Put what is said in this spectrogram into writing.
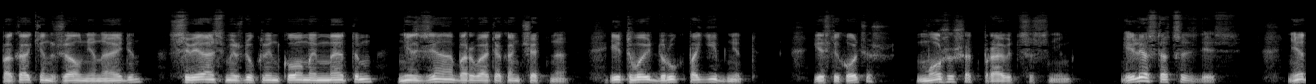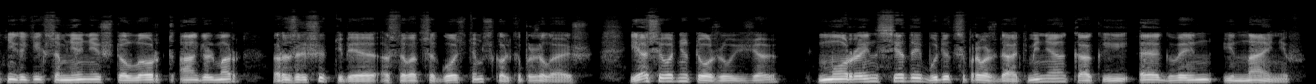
Пока кинжал не найден, связь между клинком и Мэттом нельзя оборвать окончательно, и твой друг погибнет. Если хочешь, можешь отправиться с ним. Или остаться здесь. Нет никаких сомнений, что лорд Ангельмар разрешит тебе оставаться гостем, сколько пожелаешь. Я сегодня тоже уезжаю. Моррейн Седой будет сопровождать меня, как и Эгвейн и Найнев.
